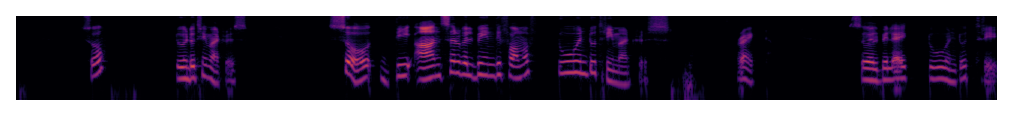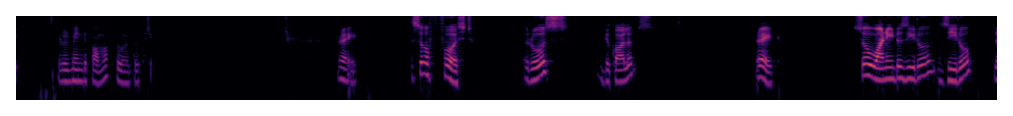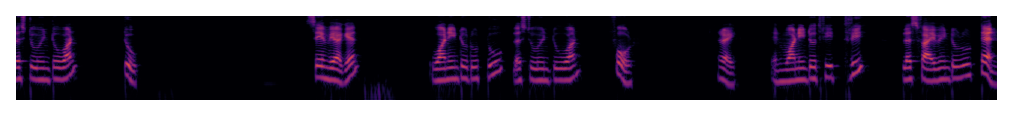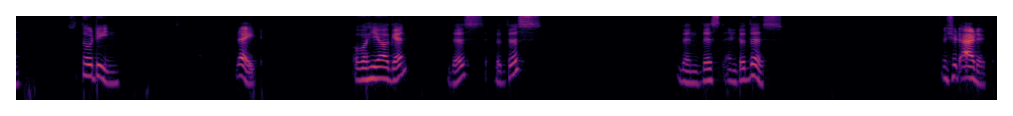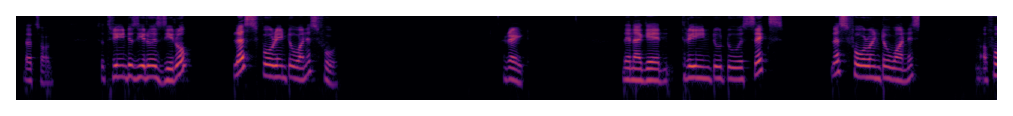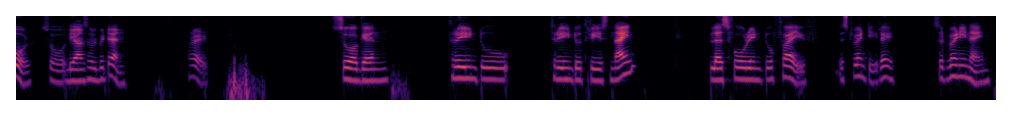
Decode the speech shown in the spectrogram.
So 2 into 3 matrix so the answer will be in the form of 2 into 3 matrix right? So it'll be like 2 into 3 it will be in the form of 2 into 3 right? So first rows into columns. Right. So 1 into 0 0 plus 2 into 1 2 same way again. 1 into 2 2 plus 2 into 1 4 right. Then 1 into 3 3 plus 5 into 2 10 so 13 right. Over here again. This into this. Then this into this you should add it. That's all. So 3 into 0 is 0 plus 4 into 1 is 4 right. Then again 3 into 2 is 6 plus 4 into 1 is a 4 so the answer will be 10 right. So again 3 into 3 into 3 is 9 plus 4 into 5 is 20 right? So 29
